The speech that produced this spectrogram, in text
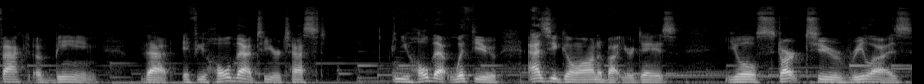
fact of being that if you hold that to your test and you hold that with you as you go on about your days, you'll start to realize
